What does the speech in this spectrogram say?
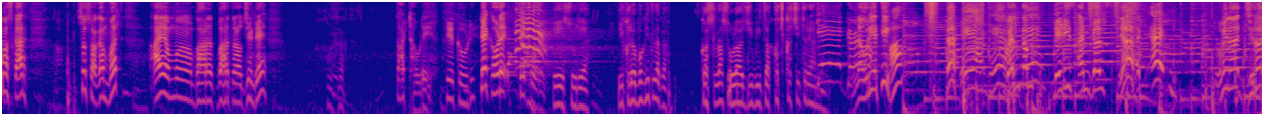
नमस्कार सुस्वागत आय एम भारत भारतराव झेंडे. ताठवडे. टेकवडे? टेकवडे टेकवडे. ए सूर्या इकडे बघितलं का? कसला सोळा जीबीचा कचकचित रे आम्ही नवरी येते. हा? वेलकम लेडीज अँड गर्ल्स तुम्ही ना झिरो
